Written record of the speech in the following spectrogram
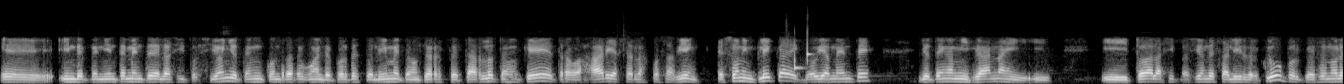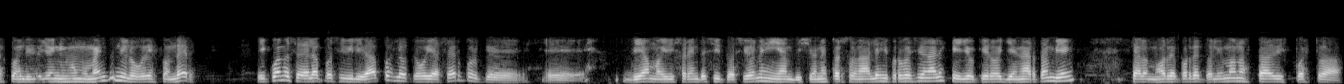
eh, independientemente de la situación, yo tengo un contrato con el Deportes Tolima y tengo que respetarlo, tengo que trabajar y hacer las cosas bien. Eso no implica de que obviamente yo tenga mis ganas y, y, toda la situación de salir del club, porque eso no lo he escondido yo en ningún momento ni lo voy a esconder. Y cuando se dé la posibilidad, pues lo que voy a hacer, porque, eh, digamos, hay diferentes situaciones y ambiciones personales y profesionales que yo quiero llenar también, que a lo mejor Deportes Tolima no está dispuesto a,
